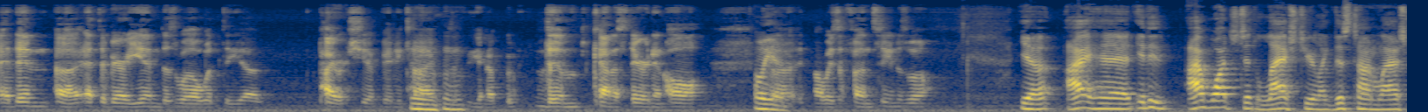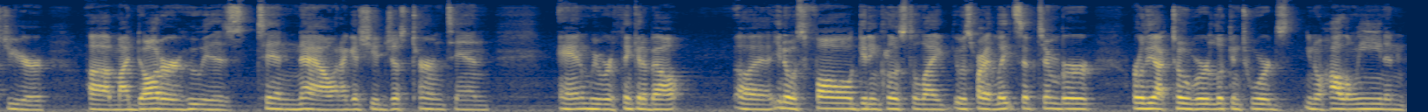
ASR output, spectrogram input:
and then uh, at the very end as well with the uh, pirate ship. Anytime Mhm. you know them kind of staring in awe. Oh yeah. Uh, always a fun scene as well. Yeah, I had it. I watched it last year, like this time last year. Uh, my daughter, who is ten now, and I guess she had just turned ten, and we were thinking about, uh, you know, it was fall, getting close to like it was probably late September, early October, looking towards you know Halloween, and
